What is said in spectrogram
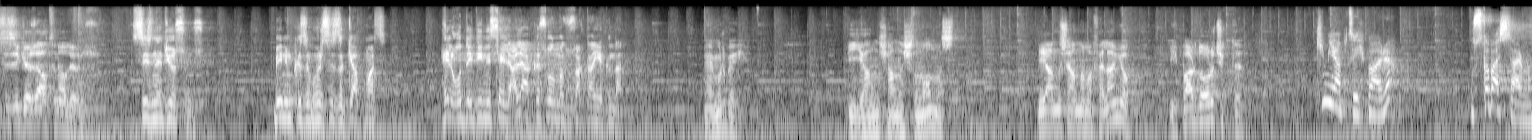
Sizi gözaltına alıyoruz. Siz ne diyorsunuz? Benim kızım hırsızlık yapmaz. Hele o dediğiniz şeyle alakası olmaz uzaktan yakından. Memur bey, bir yanlış anlaşılma olmasın. Bir yanlış anlama falan yok. İhbar doğru çıktı. Kim yaptı ihbarı? Ustabaşlar mı?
